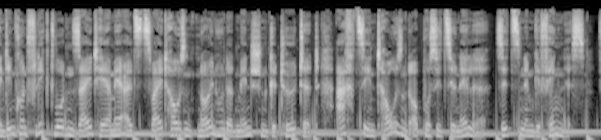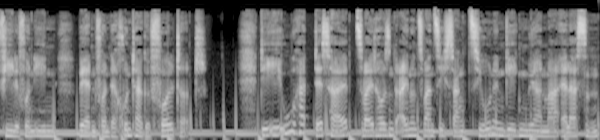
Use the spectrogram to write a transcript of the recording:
In dem Konflikt wurden seither mehr als 2900 Menschen getötet, 18.000 Oppositionelle sitzen im Gefängnis, viele von ihnen werden von der Junta gefoltert. Die EU hat deshalb 2021 Sanktionen gegen Myanmar erlassen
